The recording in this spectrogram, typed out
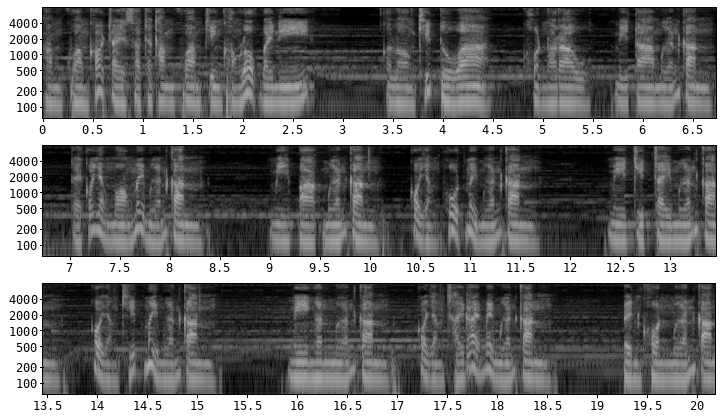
ทำความเข้าใจสัจธรรมความจริงของโลกใบนี้ ก็ลองคิดดูว่า คนเรามีตาเหมือนกัน แต่ก็ยังมองไม่เหมือนกัน มีปากเหมือนกัน ก็ยังพูดไม่เหมือนกัน มีจิตใจเหมือนกัน ก็ยังคิดไม่เหมือนกัน มีเงินเหมือนกัน ก็ยังใช้ได้ไม่เหมือนกัน เป็นคนเหมือนกัน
